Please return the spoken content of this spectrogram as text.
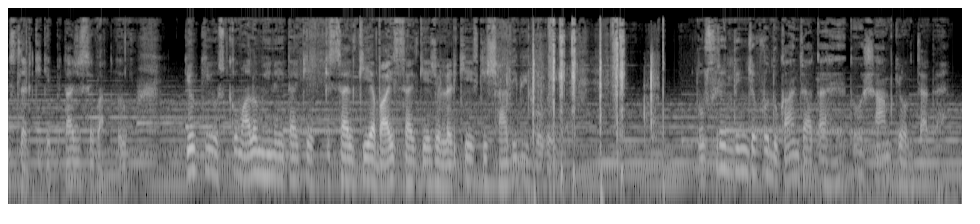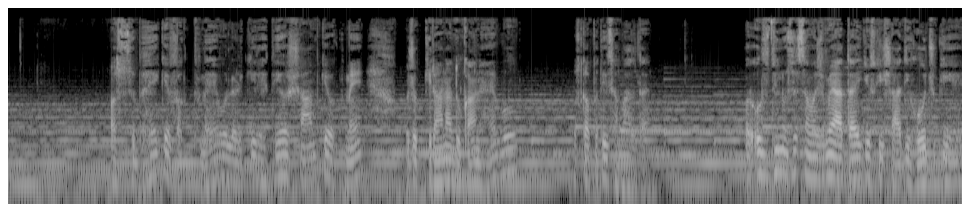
इस लड़की के पिताजी से बात करूँ। क्योंकि उसको मालूम ही नहीं था कि इक्कीस साल की या बाईस साल की जो लड़की है, इसकी शादी भी हो गई। दूसरे दिन जब वो दुकान जाता है तो वो शाम के वक्त जाता है। और सुबह के वक्त में वो लड़की रहती है और शाम के वक्त में वो जो किराना दुकान है, वो उसका पति संभालता है। और उस दिन उसे समझ में आता है कि उसकी शादी हो चुकी है,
